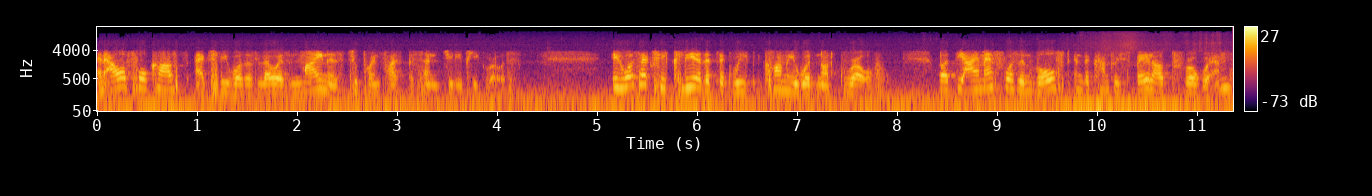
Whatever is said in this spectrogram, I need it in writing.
and our forecast actually was as low as minus 2.5% GDP growth. It was actually clear that the Greek economy would not grow, but the IMF was involved in the country's bailout program,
